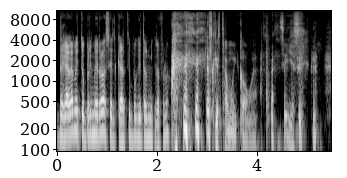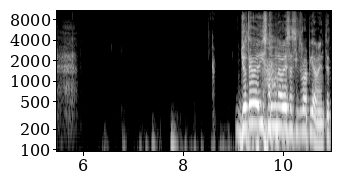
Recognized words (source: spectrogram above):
Regálame tú primero acercarte un poquito al micrófono. es que está muy cómoda. Sí, yo sé. Yo te había visto una vez así rápidamente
